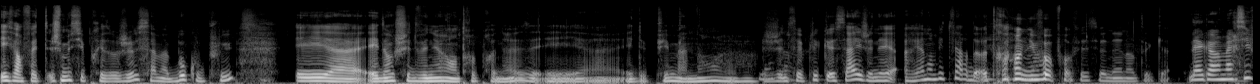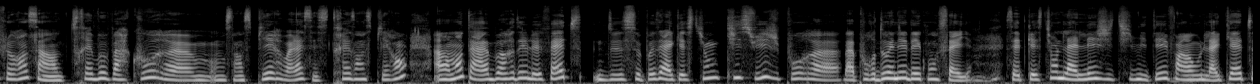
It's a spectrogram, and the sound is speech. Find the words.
Et en fait, je me suis prise au jeu, ça m'a beaucoup plu. Euh, et, donc, je suis devenue entrepreneuse et, euh, depuis maintenant, euh, je ne fais plus que ça et je n'ai rien envie de faire d'autre au niveau professionnel en tout cas. D'accord, merci Florence, c'est un très beau parcours, on s'inspire, voilà, c'est très inspirant. À un moment, tu as abordé le fait de se poser la question qui suis-je pour, bah, pour donner des conseils? Mhm. Cette question de la légitimité enfin, ou de la quête.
